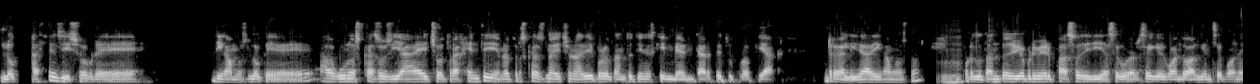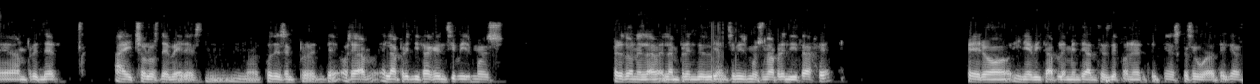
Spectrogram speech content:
lo que haces y sobre digamos, lo que en algunos casos ya ha hecho otra gente y en otros casos no ha hecho nadie, por lo tanto tienes que inventarte tu propia realidad, digamos, ¿no? Uh -huh. Por lo tanto, yo primer paso diría asegurarse que cuando alguien se pone a emprender ha hecho los deberes, no puedes emprender, o sea, el aprendizaje en sí mismo es perdón, el, el emprendeduría en sí mismo es un aprendizaje, pero inevitablemente antes de ponerte tienes que asegurarte que has,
